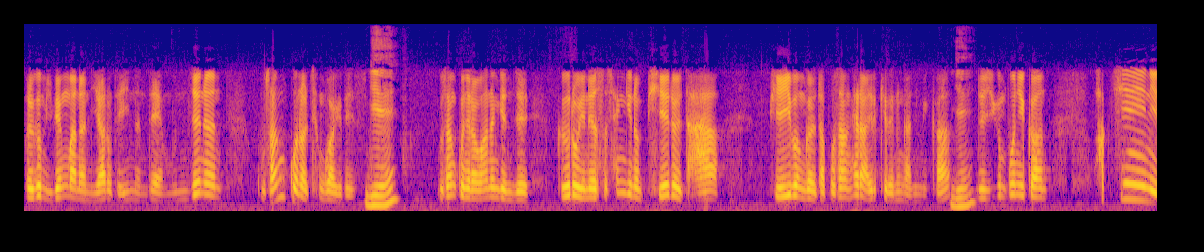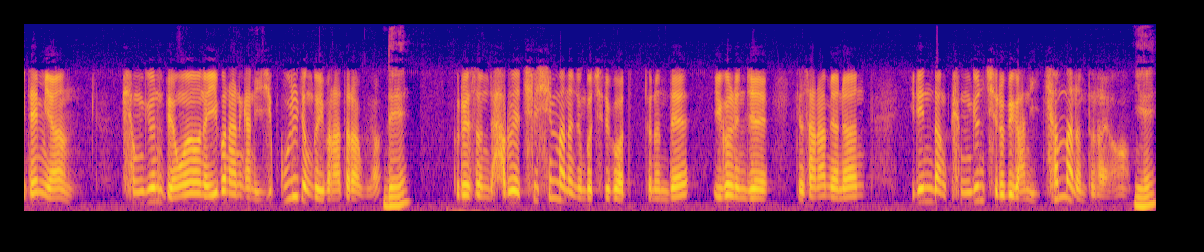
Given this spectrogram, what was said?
벌금 200만 원 이하로 돼 있는데 문제는 구상권을 청구하게 돼 있습니다. 예. 구상권이라고 하는 게 이제 그로 인해서 생기는 피해를 다 피해 입은 걸 다 보상해라 이렇게 되는 거 아닙니까? 예. 근데 지금 보니까 확진이 되면 평균 병원에 입원하는 게 한 29일 정도 입원하더라고요. 네. 그래서 하루에 70만 원 정도 치료비가 드는데 이걸 이제 계산하면은 1인당 평균 치료비가 한 2천만 원 들어요. 예.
